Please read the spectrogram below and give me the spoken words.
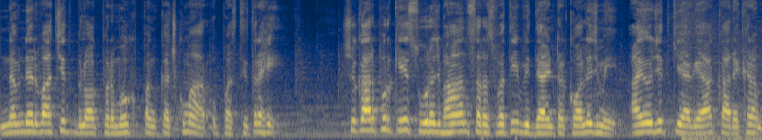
नवनिर्वाचित ब्लॉक प्रमुख पंकज कुमार उपस्थित रहे। शिकारपुर के सूरजभान सरस्वती विद्या इंटर कॉलेज में आयोजित किया गया कार्यक्रम।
